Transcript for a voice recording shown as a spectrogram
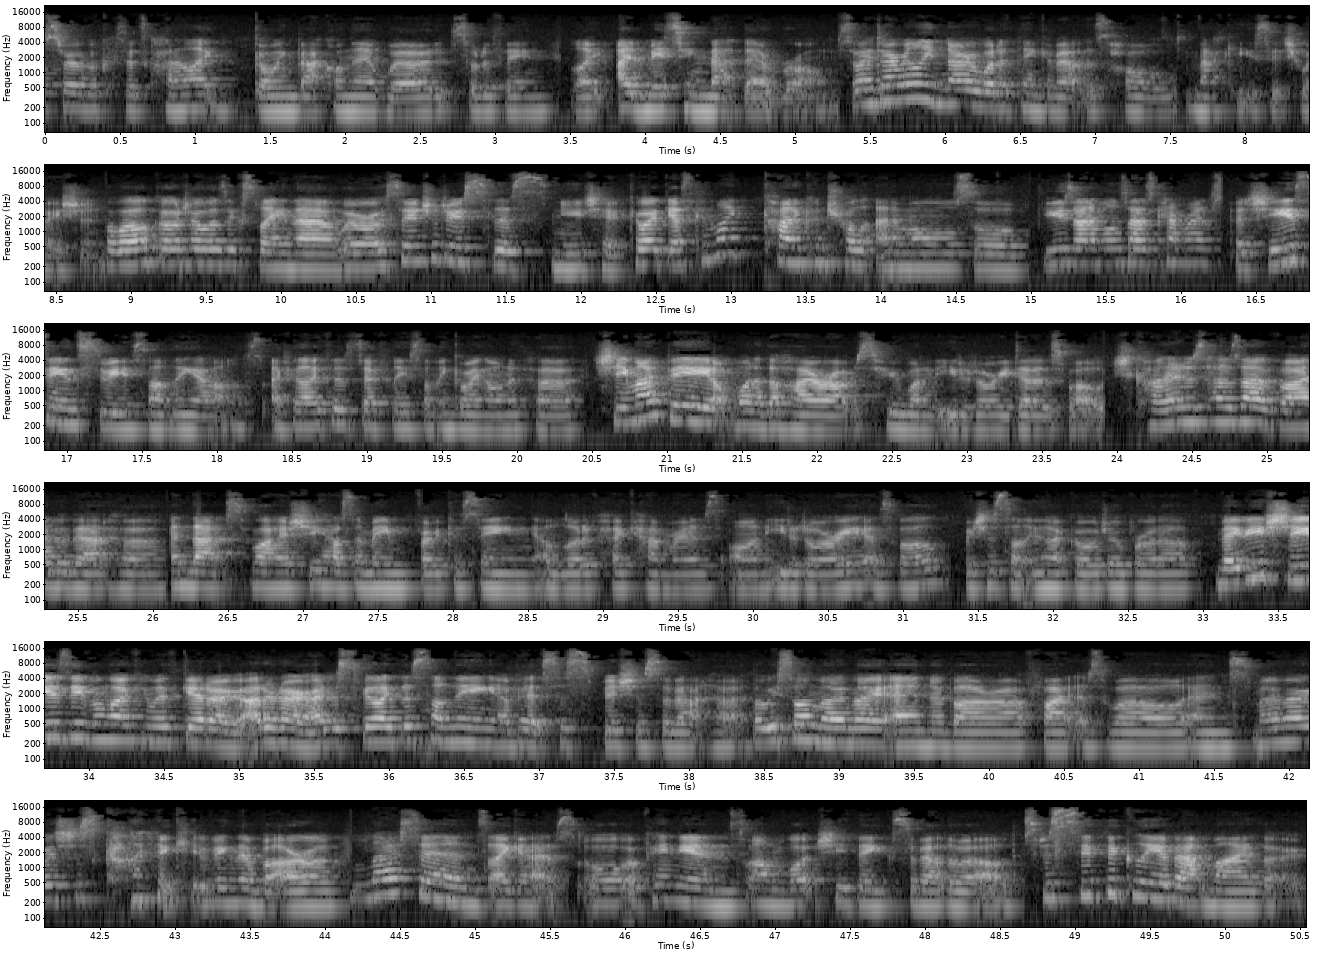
sorcerer because it's kind of like going back on their word sort of thing. Like admitting that they're wrong. So I don't really know what to think about this whole Maki situation. But while Gojo was explaining that, we were also introduced to this new chick who I guess can like kind of control animals or use animals as cameras. But she seems to be something else. I feel like there's definitely something going on with her. She might be one of the higher ups who wanted Itadori dead as well. She kind of just has that vibe about her. And that's why she hasn't been focusing a lot of her cameras on Itadori as well. Which is something that Gojo brought up. Maybe she is even working with Geto. I don't know. I just feel like there's something a bit suspicious about her. But we saw Momo and Nobara fight as well and Momo is just kind of giving Nobara lessons I guess or opinions on what she thinks about the world specifically about Mai though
